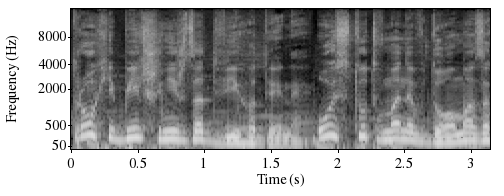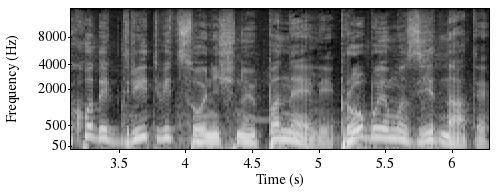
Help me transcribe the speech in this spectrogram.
трохи більше ніж за 2 години. Ось тут в мене вдома заходить дріт від сонячної панелі. Пробуємо з'єднати.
